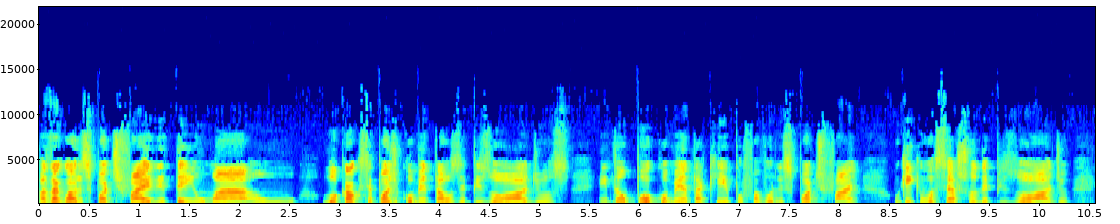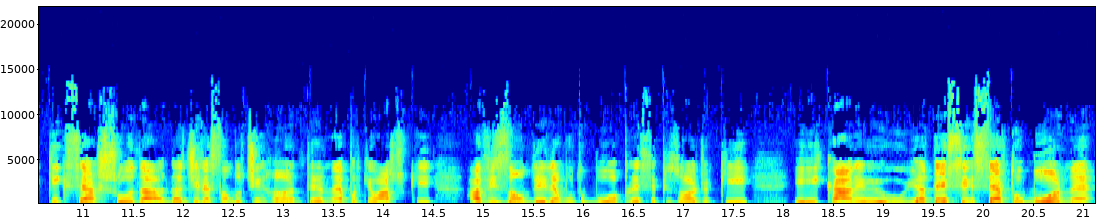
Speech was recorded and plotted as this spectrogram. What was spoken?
mas agora o Spotify ele tem uma, um local que você pode comentar os episódios. Então, pô, comenta aqui, por favor, no Spotify o que, que você achou do episódio, que, que você achou da, da direção do Tim Hunter, né? Porque eu acho que a visão dele é muito boa para esse episódio aqui. E, cara, eu, e até esse certo humor, né?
